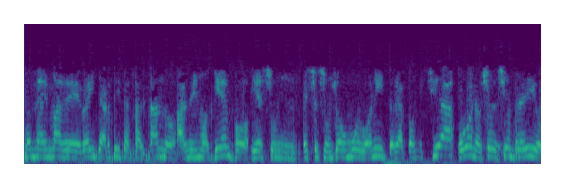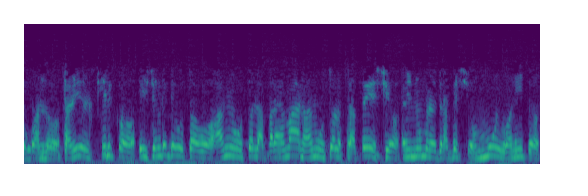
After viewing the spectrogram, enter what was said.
donde hay más de 20 artistas saltando al mismo tiempo y es un, eso es un show muy bonito. La comicidad, que bueno, yo siempre digo, cuando salí del circo, dicen, ¿qué te gustó vos? A mí me gustó la parada de mano, a mí me gustó los trapecios, el número de trapecios muy bonito.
